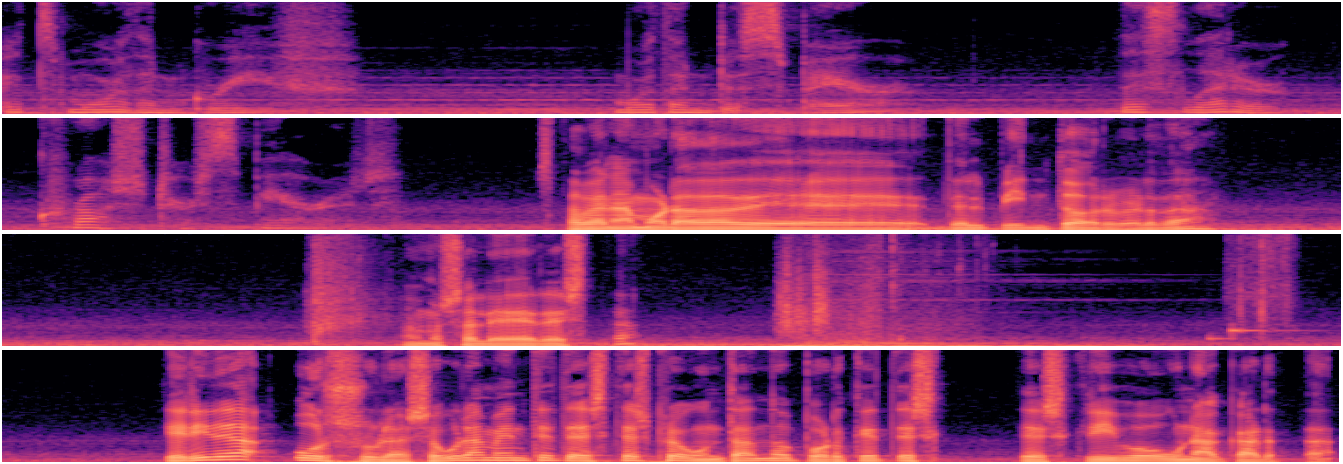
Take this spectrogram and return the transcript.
It's more than grief, more than despair. This letter. Estaba enamorada de- del pintor, ¿verdad? Vamos a leer esta. Querida Úrsula, seguramente te estés preguntando por qué te, te escribo una carta.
